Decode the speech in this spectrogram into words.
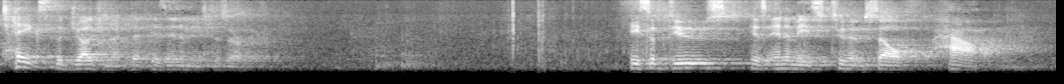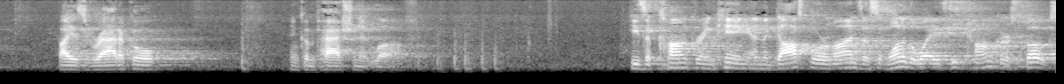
takes the judgment that his enemies deserve. He subdues his enemies to himself. How? By his radical and compassionate love. He's a conquering king, and the gospel reminds us that one of the ways he conquers folks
